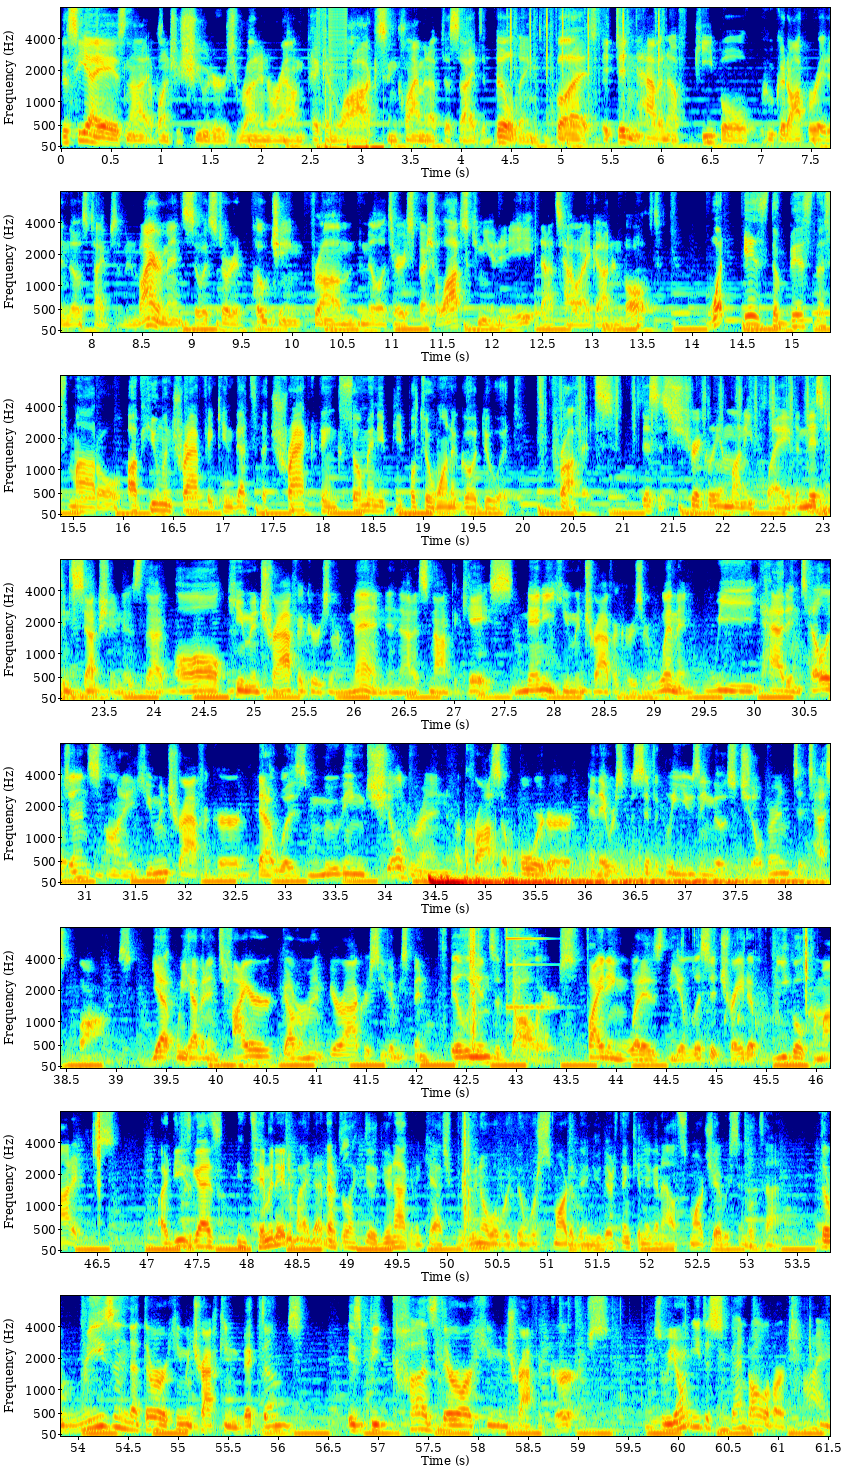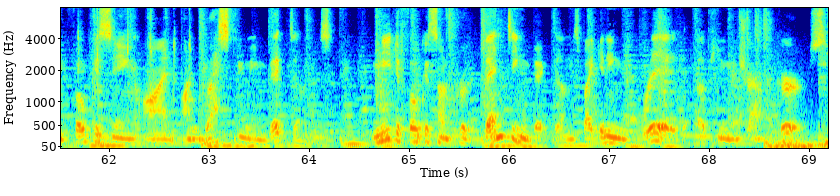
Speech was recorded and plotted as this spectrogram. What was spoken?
the CIA is not a bunch of shooters running around picking locks and climbing up the sides of buildings, but it didn't have enough people who could operate in those types of environments. So it started poaching from the military special ops community. That's how I got involved. What is the business model of human trafficking that's attracting so many people to want to go do it? Profits. This is strictly a money play. The misconception is that all human traffickers are men, and that is not the case. Many human traffickers are women. We had intelligence on a human trafficker that was moving children across a border, and they were specifically using those children to test bombs. Yet we have an entire government bureaucracy that we spend billions of dollars fighting what is the illicit trade of legal commodities. Are these guys intimidated by that? They're like, dude, you're not going to catch me. We know what we're doing. We're smarter than you. They're thinking they're going to outsmart you every single time. The reason that there are human trafficking victims is because there are human traffickers. So we don't need to spend all of our time focusing on, on rescuing victims. We need to focus on preventing victims by getting rid of human traffickers.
